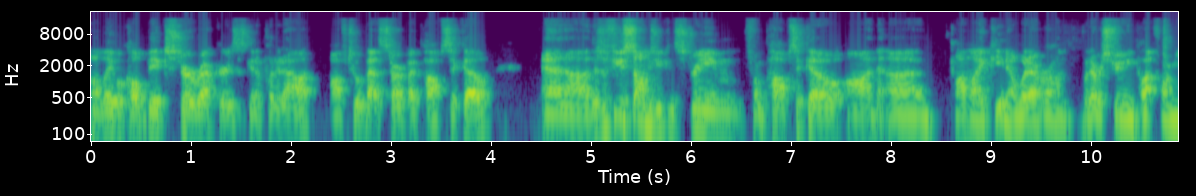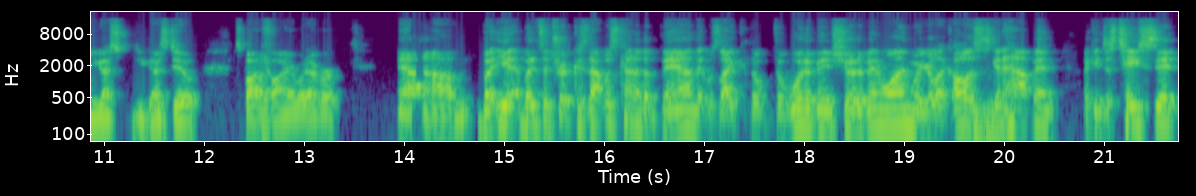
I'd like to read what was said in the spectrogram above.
a label called Big Stir Records is going to put it out. Off to a bad start by Popsicko, and uh, there's a few songs you can stream from Popsicko on uh, on like you know whatever on whatever streaming platform you guys you guys do, Spotify or whatever. And um, but yeah, but it's a trip because that was kind of the band that was like the the would have been should have been one where you're like, oh, this is Mhm. gonna happen. I can just taste it.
